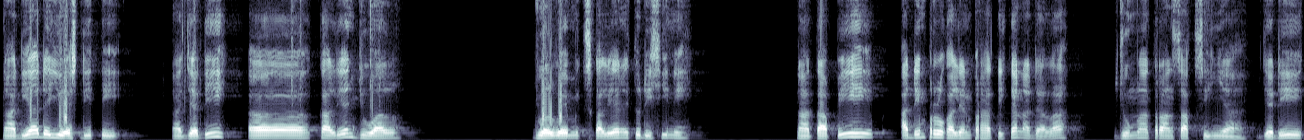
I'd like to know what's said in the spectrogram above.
Nah, dia ada USDT. Nah, jadi eh, kalian jual jual WMX kalian itu di sini. Nah, tapi ada yang perlu kalian perhatikan adalah jumlah transaksinya. Jadi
